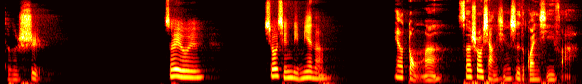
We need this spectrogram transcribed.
这个是。所以修行里面呢。要懂啊，色受想行识的关系法，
